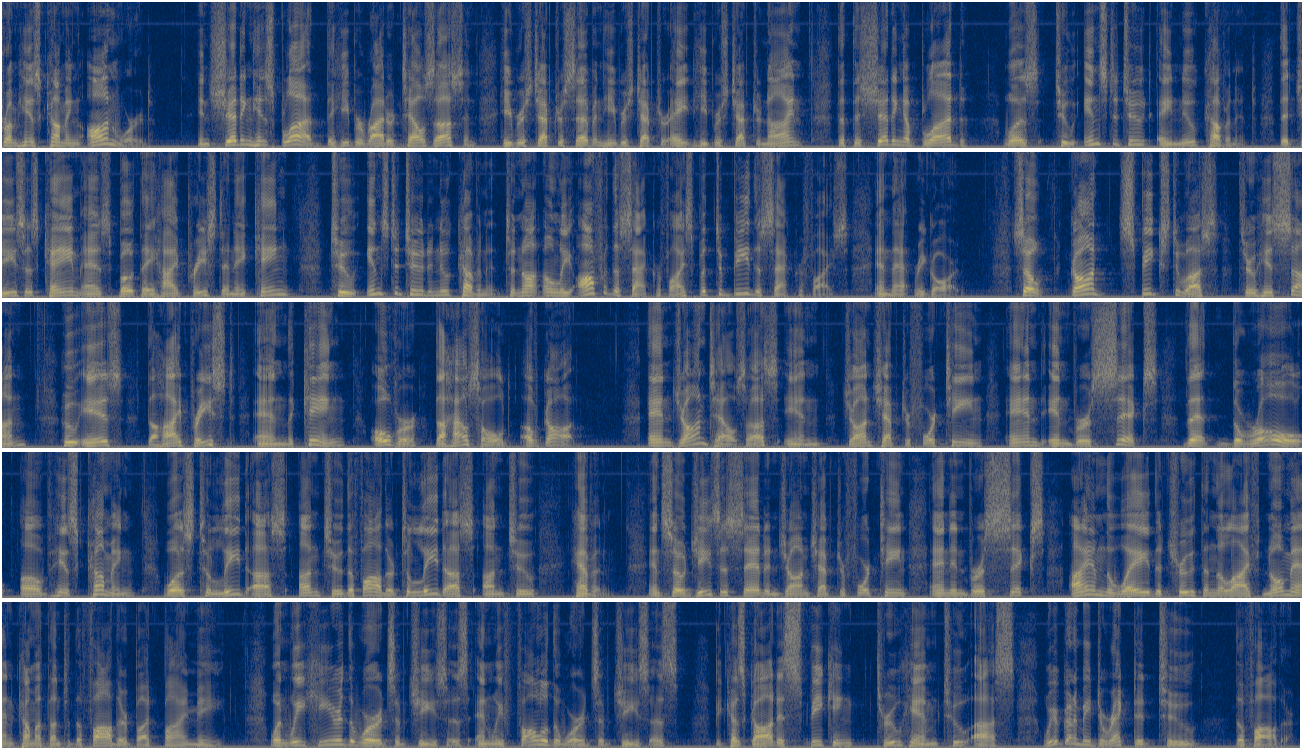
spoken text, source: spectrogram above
From his coming onward, in shedding his blood, the Hebrew writer tells us in Hebrews chapter 7, Hebrews chapter 8, Hebrews chapter 9, that the shedding of blood was to institute a new covenant. That Jesus came as both a high priest and a king to institute a new covenant, to not only offer the sacrifice, but to be the sacrifice in that regard. So God speaks to us through his Son, who is the high priest and the king over the household of God. And John tells us in John chapter 14 and in verse 6 that the role of his coming was to lead us unto the Father, to lead us unto heaven. And so Jesus said in John chapter 14 and in verse 6, I am the way, the truth, and the life. No man cometh unto the Father but by me. When we hear the words of Jesus and we follow the words of Jesus, because God is speaking through him to us, we're going to be directed to the Father.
